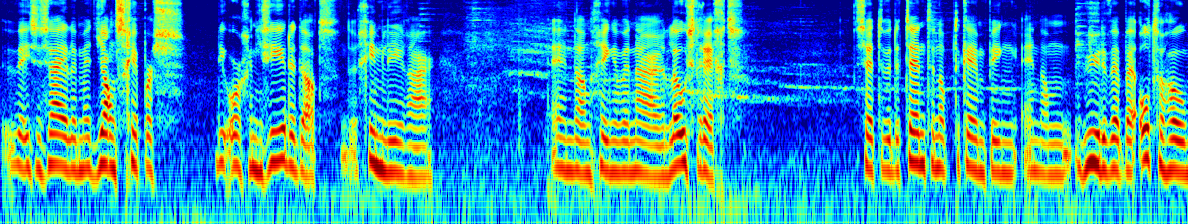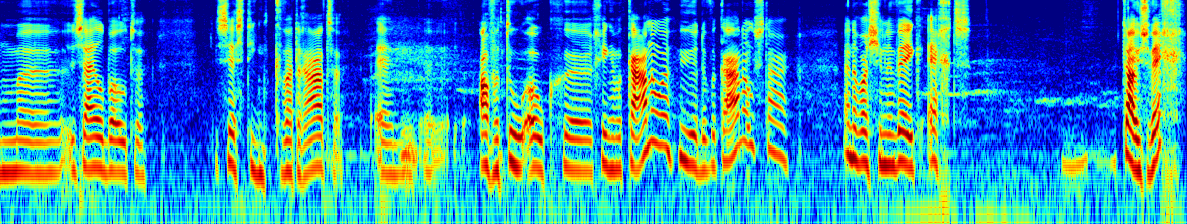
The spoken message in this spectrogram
wezen zeilen met Jan Schippers. Die organiseerde dat, de gymleraar. En dan gingen we naar Loosdrecht. Zetten we de tenten op de camping. En dan huurden we bij Otterhoom eh, zeilboten. 16 kwadraten. En eh, af en toe ook eh, gingen we kanoën, huurden we kano's daar. En dan was je een week echt thuis weg.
